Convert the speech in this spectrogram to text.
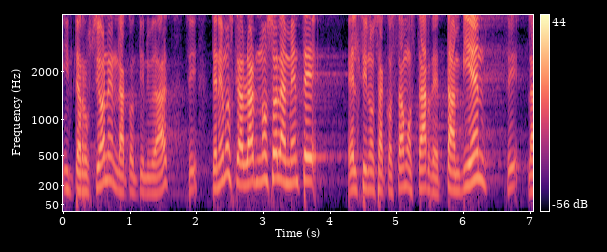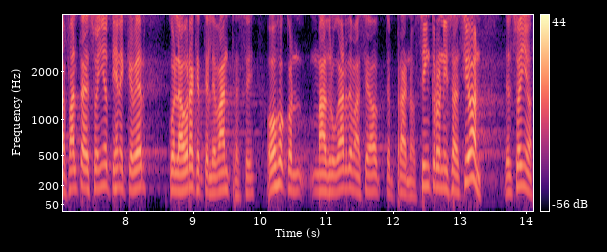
interrupción en la continuidad, ¿sí? tenemos que hablar no solamente el si nos acostamos tarde, también ¿sí? la falta de sueño tiene que ver con la hora que te levantas. ¿sí? Ojo con madrugar demasiado temprano. Sincronización del sueño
